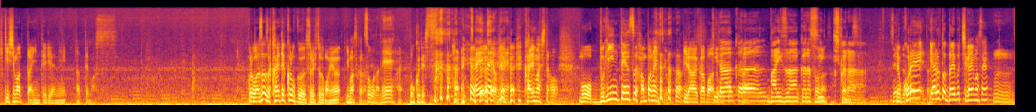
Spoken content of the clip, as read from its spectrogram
引き締まったインテリアになってますこれわざわざ変えて黒くする人とかもいいますからね。そうだね、はい、僕です、はい、変えたよね。変えました。う。んもう部品点数半端ないんですよ。ピラーカバーとか。キラーかはいらバイザーからスイッチからでもこれやるとだいぶ違いません、うんうん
